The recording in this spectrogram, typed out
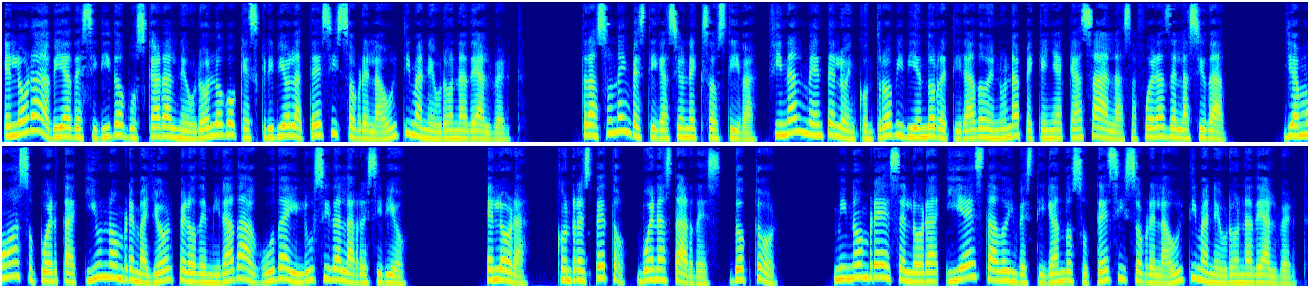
Elora había decidido buscar al neurólogo que escribió la tesis sobre la última neurona de Albert. Tras una investigación exhaustiva, finalmente lo encontró viviendo retirado en una pequeña casa a las afueras de la ciudad. Llamó a su puerta y un hombre mayor pero de mirada aguda y lúcida la recibió. Elora, con respeto, buenas tardes, doctor. Mi nombre es Elora y he estado investigando su tesis sobre la última neurona de Albert.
